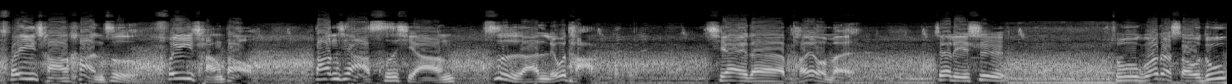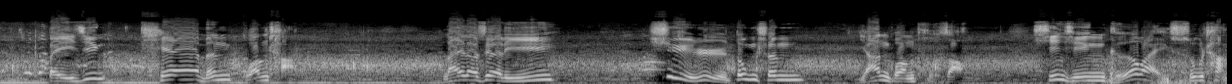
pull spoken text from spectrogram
非常汉字，非常道，当下思想自然流淌。亲爱的朋友们，这里是祖国的首都北京天安门广场。来到这里，旭日东升，阳光普照，心情格外舒畅。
